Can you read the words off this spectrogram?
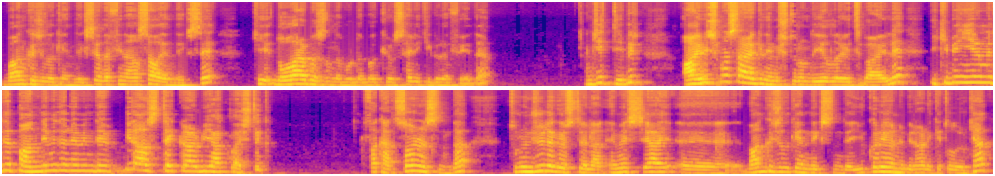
bankacılık endeksi ya da finansal endeksi ki dolar bazında burada bakıyoruz her iki grafiğe de ciddi bir ayrışma sergilemiş durumda yıllar itibariyle. 2020'de pandemi döneminde biraz tekrar bir yaklaştık. Fakat sonrasında turuncuyla gösterilen MSCI e, bankacılık endeksinde yukarı yönlü bir hareket olurken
